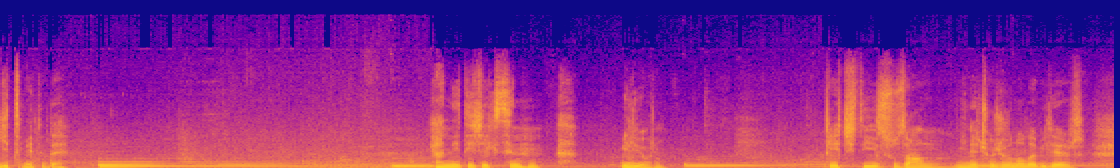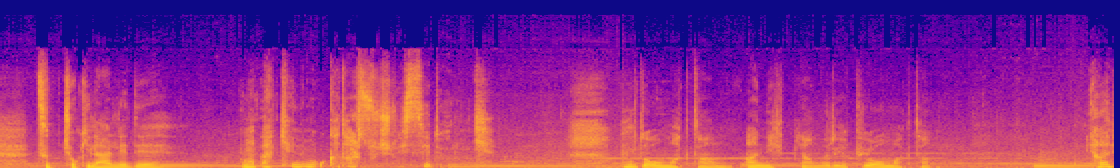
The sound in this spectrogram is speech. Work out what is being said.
Gitmedi de. Diyeceksin biliyorum. Geç değil Suzan. Yine çocuğun olabilir. Tıp çok ilerledi. Ama ben kendimi o kadar suçlu hissediyorum ki. Burada olmaktan, annelik planları yapıyor olmaktan. Yani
